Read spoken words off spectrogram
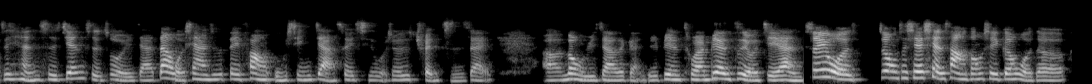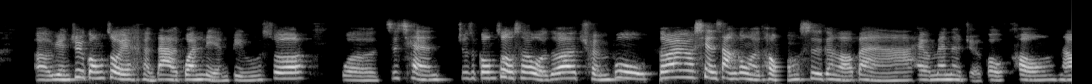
之前是兼职做瑜伽，但我现在就是被放无薪假，所以其实我就是全职在呃弄瑜伽的感觉，变突然变自由接案，所以我用这些线上的东西跟我的呃远距工作也很大的关联。比如说我之前就是工作的时候，我都要全部都要用线上跟我的同事、跟老板啊，还有 manager 沟通，然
